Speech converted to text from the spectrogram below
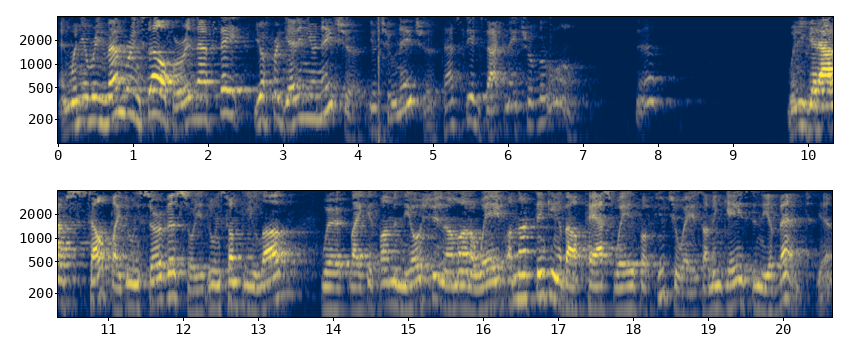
And when you're remembering self or in that state, you're forgetting your nature, your true nature. That's the exact nature of the wrong. Yeah? When you get out of self by doing service or you're doing something you love, where like if I'm in the ocean, I'm on a wave, I'm not thinking about past waves or future waves. I'm engaged in the event. Yeah.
